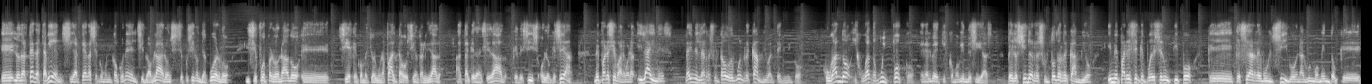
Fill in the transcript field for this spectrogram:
Eh, lo de Arteaga está bien, si Arteaga se comunicó con él, si lo hablaron, si se pusieron de acuerdo y si fue perdonado eh, si es que cometió alguna falta o si en realidad ataque de ansiedad que decís o lo que sea, me parece bárbaro. Y Laines, Laines le ha resultado de buen recambio al técnico, jugando y jugando muy poco en el Betis, como bien decías, pero sí le resultó de recambio y me parece que puede ser un tipo que, sea revulsivo en algún momento que,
